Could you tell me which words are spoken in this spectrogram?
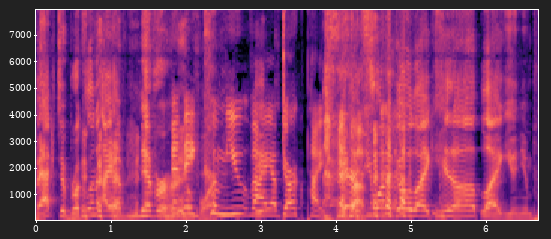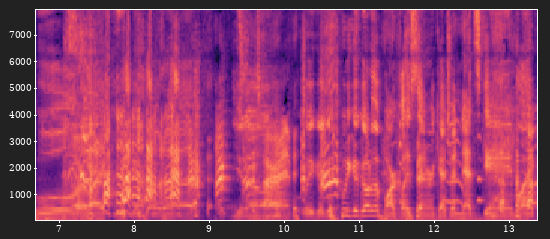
back to Brooklyn, I have never heard That they before. commute via dark pipe. Yeah, if you want to go like hit up like Union Pool or like we could go to, you know, All right. we could we could go to the Barclays Center and catch a Nets game like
